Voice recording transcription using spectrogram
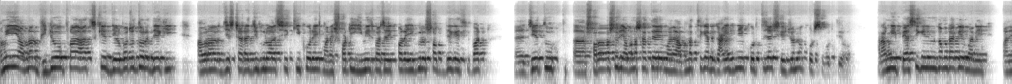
আমি আপনার ভিডিও প্রায় আজকে দেড় বছর ধরে দেখি। আপনার যে স্ট্র্যাটেজি গুলো আছে কি করে মানে সঠিক ইমেজ বাছাই করে এইগুলো সব দেখেছি। বাট যেহেতু সরাসরি আপনার সাথে মানে আপনার থেকে একটা গাইড নিয়ে করতে চাই সেই জন্য কোর্সে ভর্তি হব। আর আমি প্যাসিভ ইনকামটাকে মানে মানে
